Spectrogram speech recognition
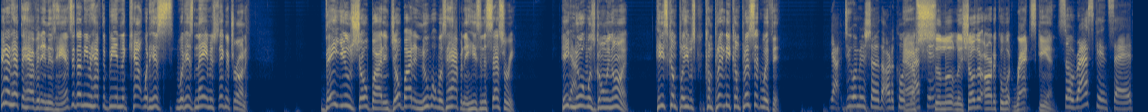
He doesn't have to have it in his hands. It doesn't even have to be in an account with his with his name, his signature on it. They used Joe Biden. Joe Biden knew what was happening. He's an accessory. He knew what was going on. He's complete. He was completely complicit with it. Yeah. Do you want me to show the article with Raskin? Absolutely. Show the article with rat skin. So Raskin said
